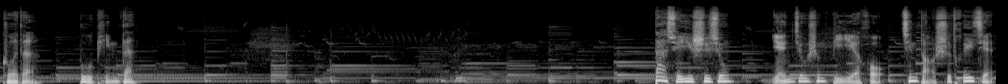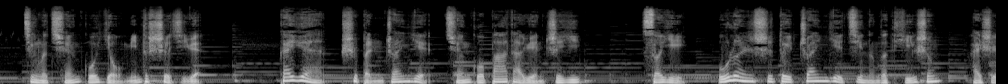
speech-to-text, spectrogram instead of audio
过得不平淡。大学一师兄，研究生毕业后，经导师推荐进了全国有名的设计院。该院是本专业全国八大院之一，所以无论是对专业技能的提升，还是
